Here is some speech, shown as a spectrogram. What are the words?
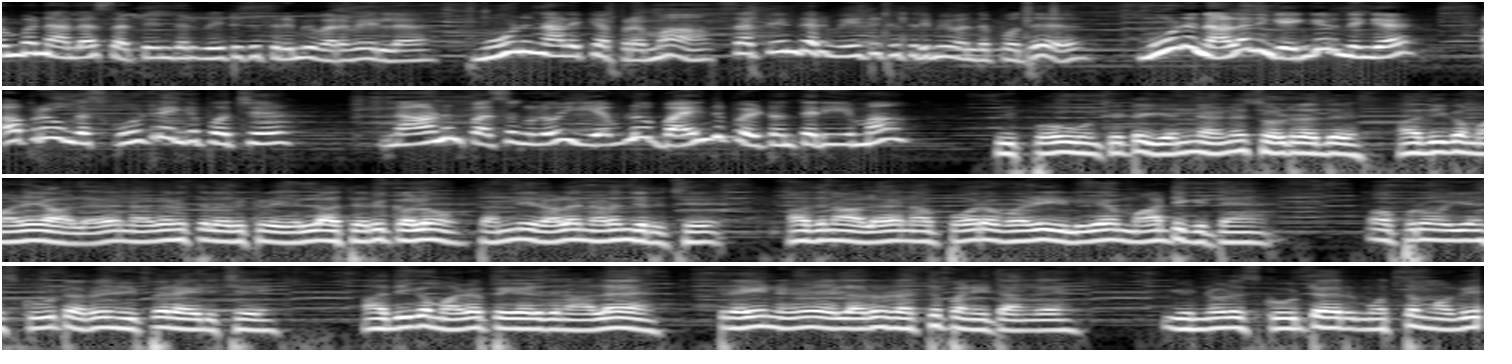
ரொம்ப நாளா சத்யேந்தர் வீட்டுக்கு திரும்பி வரவே இல்ல. மூணு நாளைக்கு அப்புறமா சத்யேந்தர் வீட்டுக்கு திரும்பி வந்த போது மூணு நாளா நீங்க எங்க இருந்தீங்க? அப்புறம் உங்க ஸ்கூட்டர் எங்க போச்சு? நானும் பசங்களும் எவ்வளவு பயந்து போயிட்டோம் தெரியுமா? இப்போ உன்கிட்ட என்னன்னு சொல்றது. அதிக மழையால நகரத்தில் இருக்கிற எல்லா தெருக்களும் தண்ணீரால நிறைஞ்சிருச்சு அதனால நான் போற வழியிலேயே மாட்டிக்கிட்டேன். அப்புறம் என் ஸ்கூட்டரும் ரிப்பேர் ஆயிடுச்சு. அதிக மழை பெய்யறதுனால ட்ரெயினு எல்லாரும் ரத்து பண்ணிட்டாங்க. என்னோட ஸ்கூட்டர் மொத்தமாகவே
